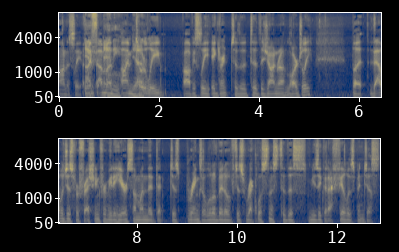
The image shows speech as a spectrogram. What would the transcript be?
Honestly, If I'm, I'm, any, a, I'm yeah. totally, obviously ignorant to the to the genre largely, but that was just refreshing for me to hear someone that that just brings a little bit of just recklessness to this music that I feel has been just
